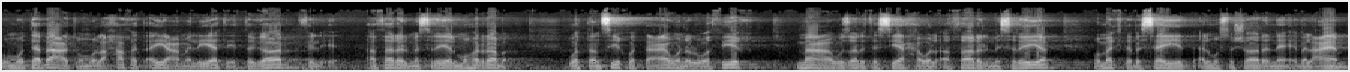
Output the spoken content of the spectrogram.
ومتابعة وملاحقة أي عمليات اتجار في الآثار المصرية المهربة والتنسيق والتعاون الوثيق مع وزارة السياحة والآثار المصرية ومكتب السيد المستشار النائب العام.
